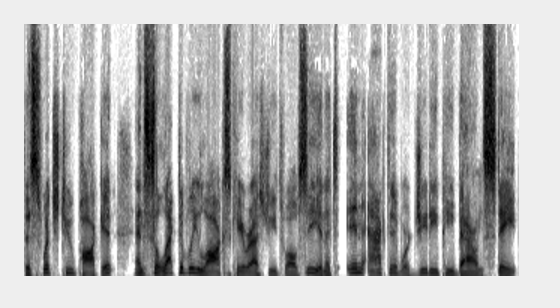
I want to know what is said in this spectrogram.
the switch 2 pocket and selectively locks KRAS G12C in its inactive or GDP bound state.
